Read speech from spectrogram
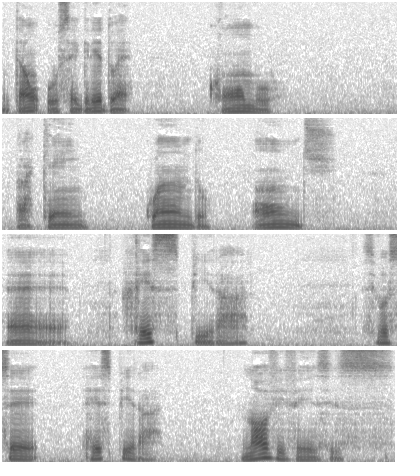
Então o segredo é como, para quem, quando, onde. É respirar. Se você respirar nove vezes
